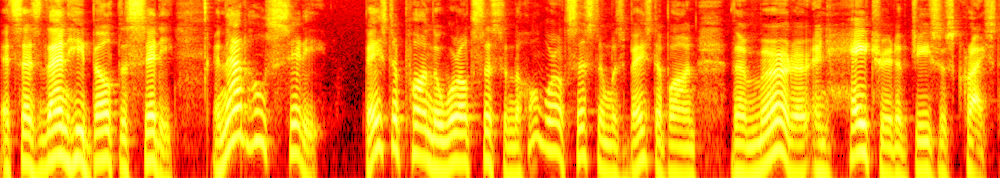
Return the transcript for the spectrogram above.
it says, Then he built the city. And that whole city, based upon the world system, the whole world system was based upon the murder and hatred of Jesus Christ.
